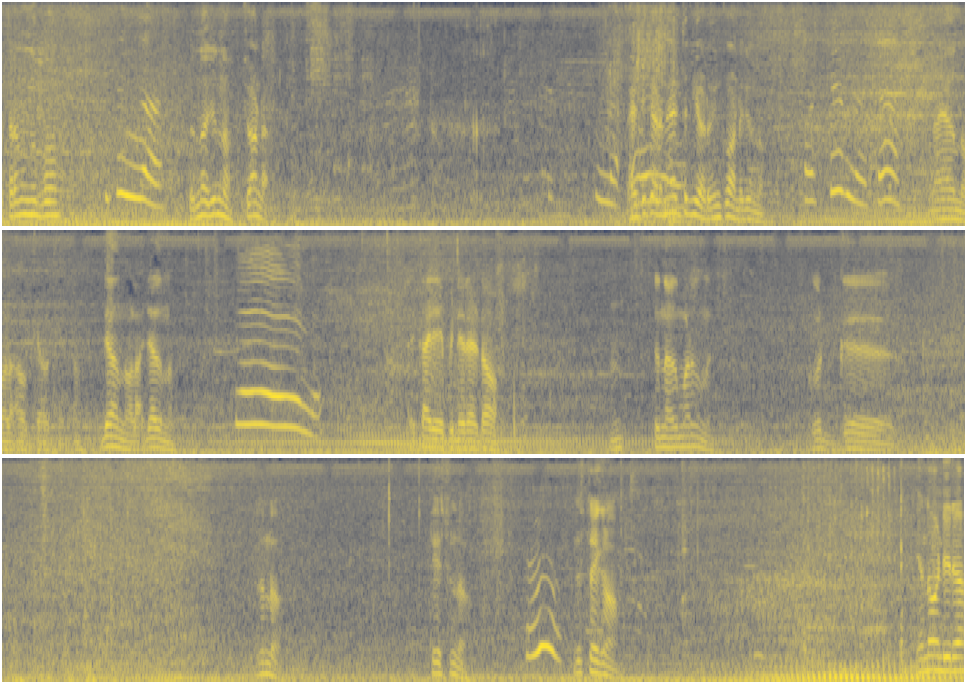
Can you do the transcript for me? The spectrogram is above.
എത്ര നിന്നു ഇപ്പൊ? തിന്നോ തിന്നോ. ചോണ്ട ഇല്ല. നേരത്തേക്ക് ഇട നേരത്തേക്ക് ഇട എനിക്ക് വേണ്ട തിന്നോ. ഞാൻ ഓക്കെ ഓക്കെ. ഇത് തന്നോളാം. ഇത് തിന്നോ. കേട്ടോ. തിന്നോ അത് മടങ്ങുന്നു ഗുഡ് ഗേൾ ഇതുണ്ടോ ടേസ്റ്റ് ഉണ്ടോ. ഇത് ഇഷ്ടമായിക്കണോ എന്താ വേണ്ടി ഇതാ.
